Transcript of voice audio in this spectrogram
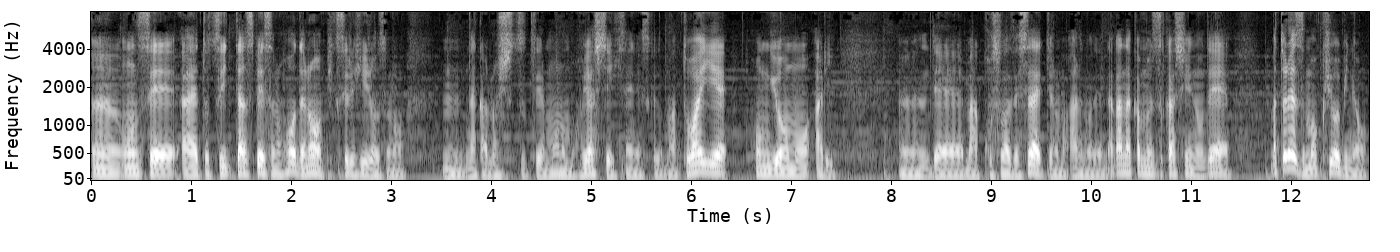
うん、音声、えっと、Twitter スペースの方でのピクセルヒーローズの、うん、なんか露出っていうものも増やしていきたいんですけど、まあ、とはいえ本業もあり、うん、で、まあ、子育て世代っていうのもあるのでなかなか難しいので、まあ、とりあえず木曜日の、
